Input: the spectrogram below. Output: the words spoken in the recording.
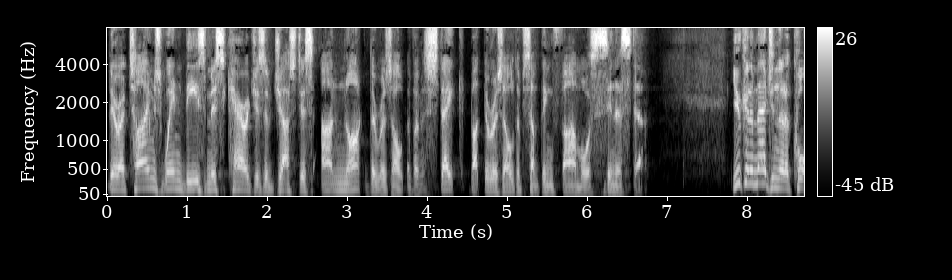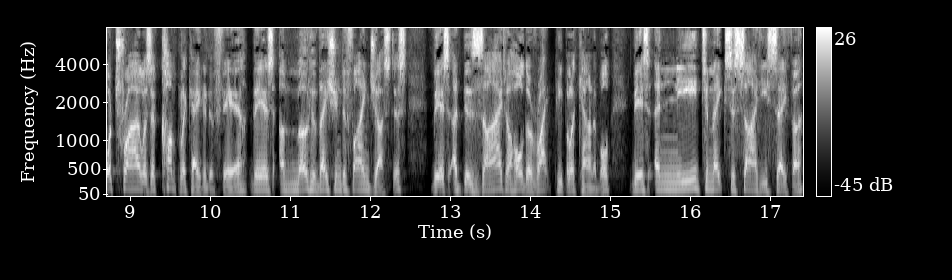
there are times when these miscarriages of justice are not the result of a mistake, but the result of something far more sinister. You can imagine that a court trial is a complicated affair. There's a motivation to find justice. There's a desire to hold the right people accountable. There's a need to make society safer.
